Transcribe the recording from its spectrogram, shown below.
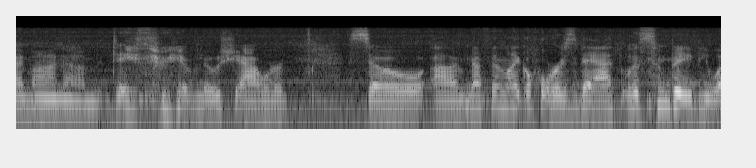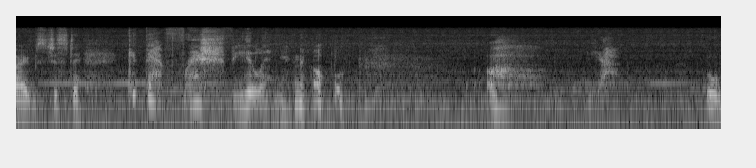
I'm on um, day three of no shower. So um, nothing like a horse bath with some baby wipes just to get that fresh feeling, you know? Oh, yeah. Ooh,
